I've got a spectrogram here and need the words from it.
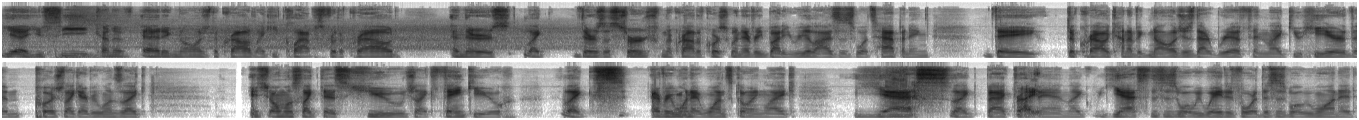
Yeah, you see kind of Ed acknowledge the crowd, like he claps for the crowd, and there's like there's a surge from the crowd. Of course, when everybody realizes what's happening, they the crowd kind of acknowledges that riff and like you hear them push like everyone's like it's almost like this huge like thank you like everyone at once going like yes like back to right. the band like yes this is what we waited for. This is what we wanted.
